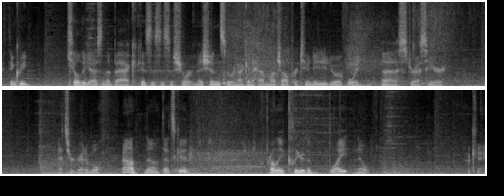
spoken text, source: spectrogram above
I think we kill the guys in the back because this is a short mission, so we're not going to have much opportunity to avoid uh, stress here. That's regrettable. Oh, no, that's good. Probably clear the blight? Nope. Okay.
